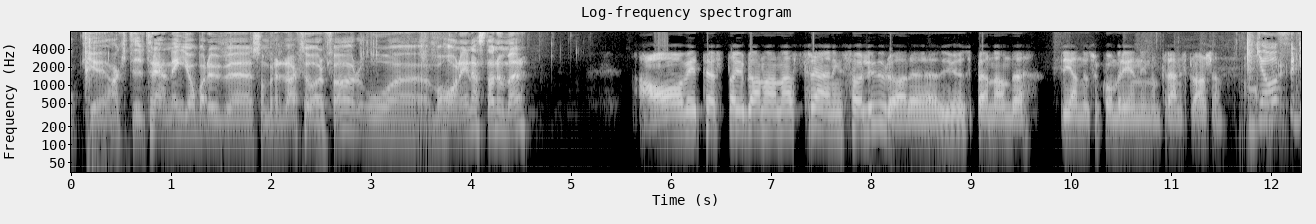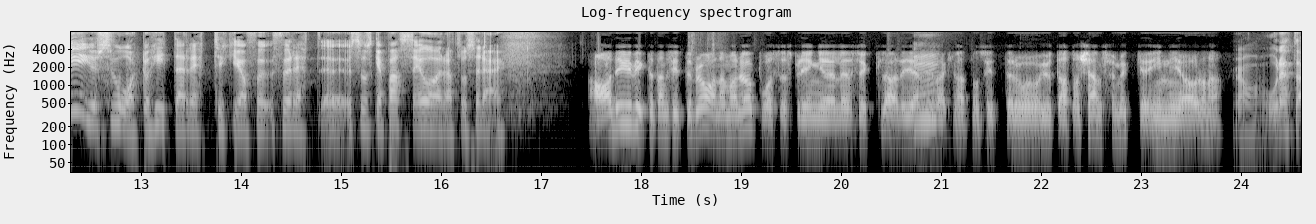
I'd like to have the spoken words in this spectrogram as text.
Och eh, aktiv träning jobbar du eh, som redaktör för och eh, vad har ni i nästa nummer? Ja, vi testar ju bland annat träningshörlurar. Det är ju spännande gren nu som kommer in inom träningsbranschen. Ja, för det är ju svårt att hitta rätt tycker jag för, för rätt eh, som ska passa i örat och sådär. Ja, det är ju viktigt att de sitter bra när man rör på sig, springer eller cyklar. Det gäller ju verkligen att de sitter och utan att de känns för mycket inne i öronen. Ja, och detta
